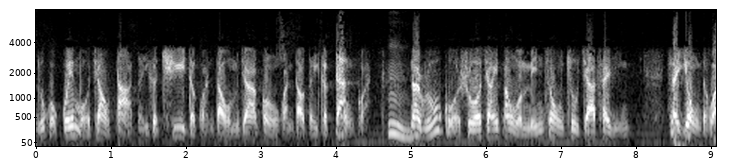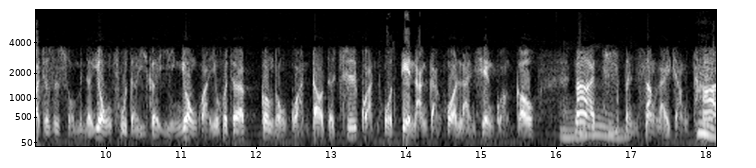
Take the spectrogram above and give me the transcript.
如果规模较大的一个区域的管道，我们叫它共同管道的一个干管。嗯，那如果说像一般我们民众住家在营在用的话，就是我们的用户的一个饮用管，又或者共同管道的支管或电缆杆或缆线管沟。那基本上来讲，它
